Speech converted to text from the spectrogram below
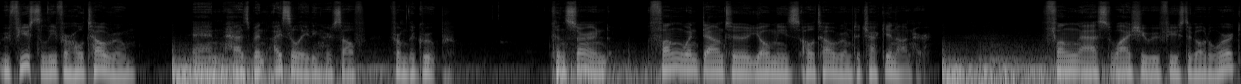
refuse to leave her hotel room and has been isolating herself from the group. Concerned, Feng went down to Yomi's hotel room to check in on her. Feng asked why she refused to go to work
